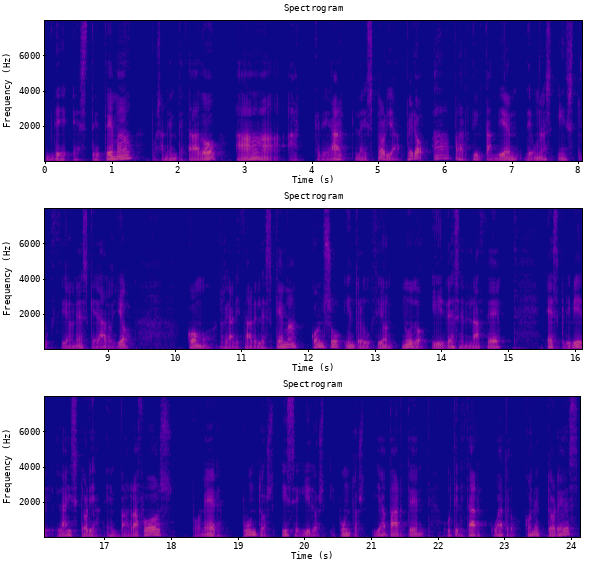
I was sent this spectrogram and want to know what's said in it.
de este tema, pues han empezado a, a, crear la historia, pero a partir también de unas instrucciones que he dado yo. Cómo realizar el esquema con su introducción, nudo y desenlace escribir la historia en párrafos, poner puntos y seguidos y puntos y aparte, utilizar cuatro conectores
